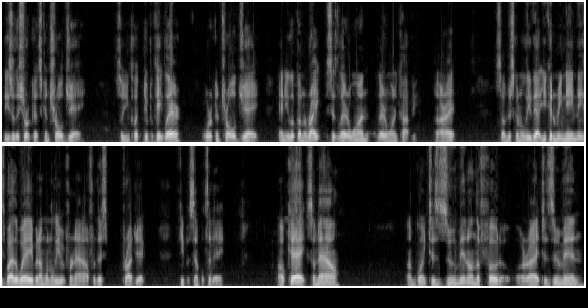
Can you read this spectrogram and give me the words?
These are the shortcuts control J. So you can click duplicate layer or control J. And you look on the right, it says layer 1, layer 1 copy. Alright. So I'm just going to leave that. You can rename these, by the way, but I'm going to leave it for now for this project. Keep it simple today. Okay, so now I'm going to zoom in on the photo. All right, to zoom in,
